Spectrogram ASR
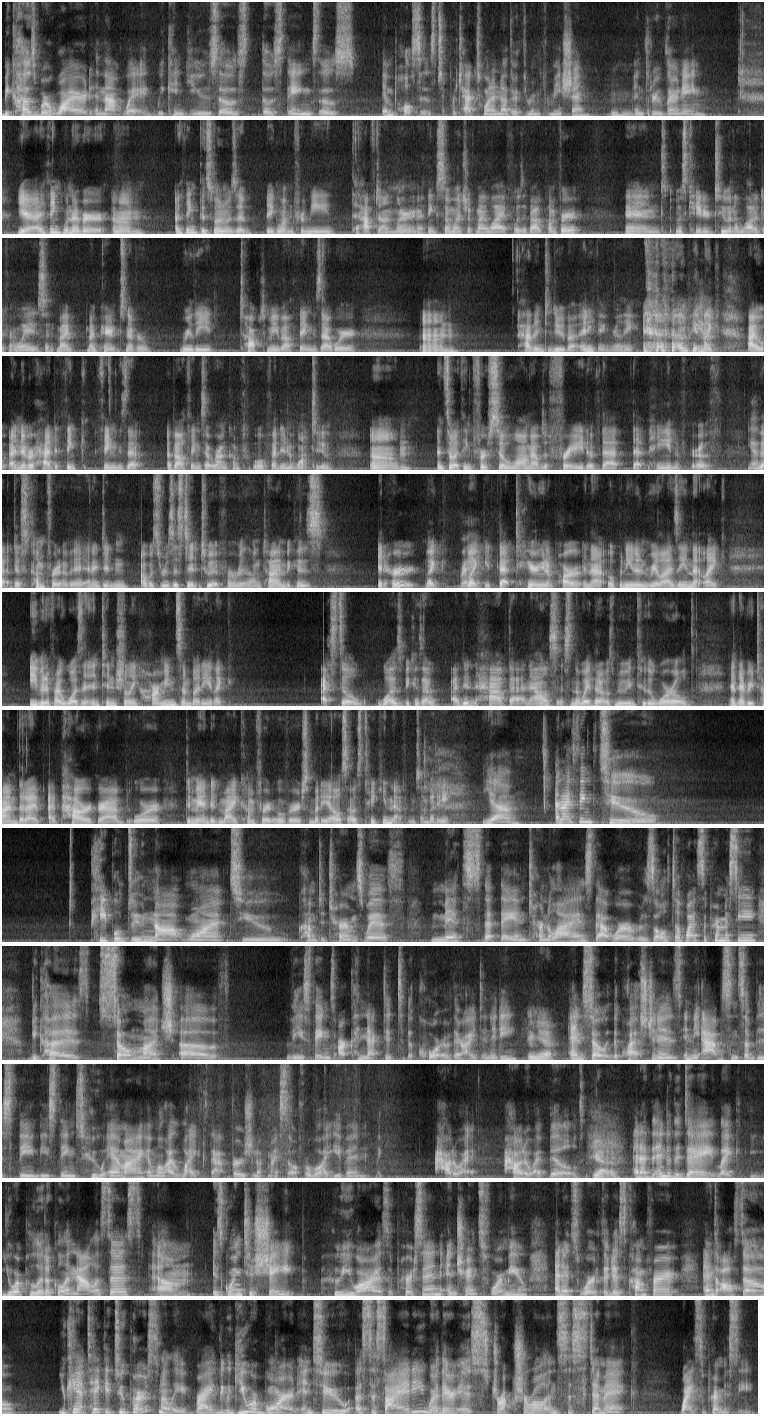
because we're wired in that way, we can use those those things, those impulses to protect one another through information mm-hmm. and through learning. Yeah, I think whenever um, I think this one was a big one for me to have to unlearn. I think so much of my life was about comfort and was catered to in a lot of different ways. And my my parents never really talked to me about things that were um, having to do about anything really. I mean, yeah. like I I never had to think things that about things that were uncomfortable if I didn't want to. Um, and so I think for so long I was afraid of that that pain of growth yeah. that discomfort of it and i didn't i was resistant to it for a really long time because it hurt like right. like that tearing apart and that opening and realizing that like even if i wasn't intentionally harming somebody like i still was because i i didn't have that analysis and the way that i was moving through the world and every time that i, I power grabbed or demanded my comfort over somebody else i was taking that from somebody yeah and i think too people do not want to come to terms with myths that they internalize that were a result of white supremacy because so much of these things are connected to the core of their identity. Yeah. And so the question is in the absence of this thing these things who am I and will I like that version of myself or will I even like how do I how do I build? Yeah. And at the end of the day, like your political analysis um, is going to shape who you are as a person and transform you and it's worth the discomfort and also you can't take it too personally right like you were born into a society where there is structural and systemic white supremacy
